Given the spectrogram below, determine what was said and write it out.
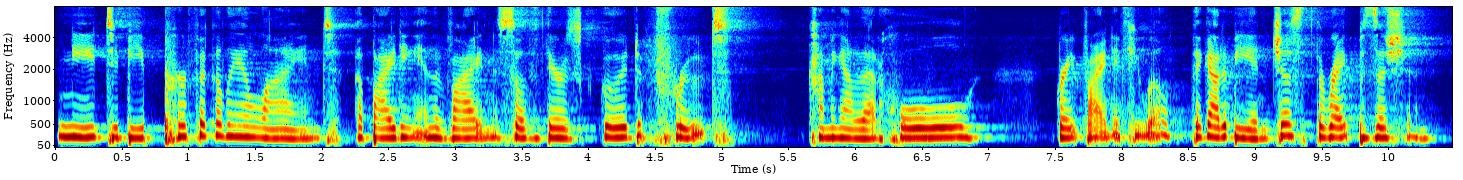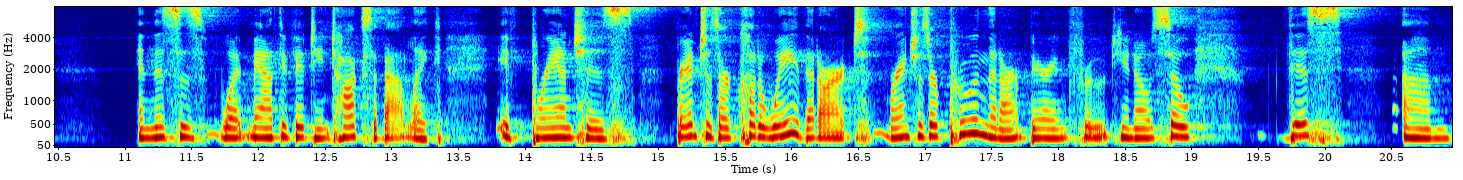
need to be perfectly aligned, abiding in the vine, so that there's good fruit coming out of that whole grapevine, if you will. They got to be in just the right position. And this is what Matthew 15 talks about. Like, if branches branches are cut away that aren't branches are pruned that aren't bearing fruit, you know. So this um,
